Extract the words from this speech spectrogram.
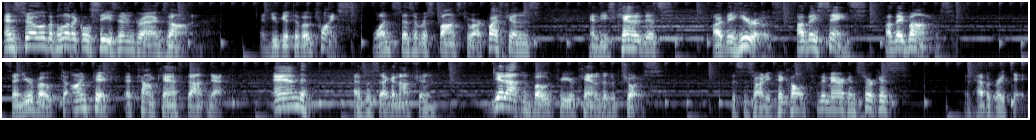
And so the political season drags on, and you get to vote twice once as a response to our questions and these candidates are they heroes? Are they saints? Are they bums? Send your vote to onpick at comcast.net. And, as a second option, get out and vote for your candidate of choice. This is Arnie Pickholz for the American Circus, and have a great day.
